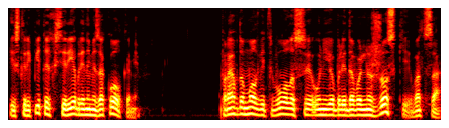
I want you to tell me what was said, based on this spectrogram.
и скрепит их серебряными заколками — Правду молвить, волосы у нее были довольно жесткие, в отца.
